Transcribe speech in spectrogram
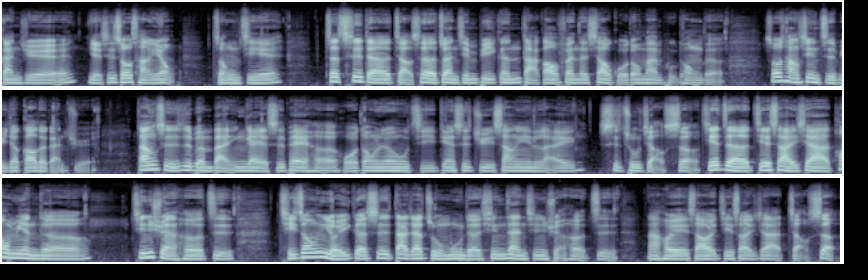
感觉也是收藏用。总结这次的角色赚金币跟打高分的效果都蛮普通的，收藏性质比较高的感觉。当时日本版应该也是配合活动任务及电视剧上映来试出角色。接着介绍一下后面的。精选盒子，其中有一个是大家瞩目的星战精选盒子，那会稍微介绍一下角色，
